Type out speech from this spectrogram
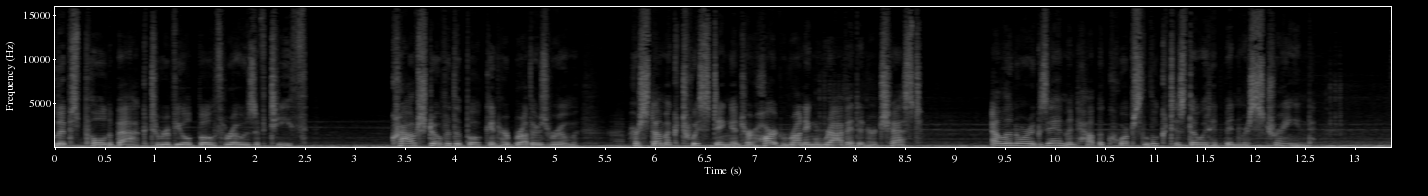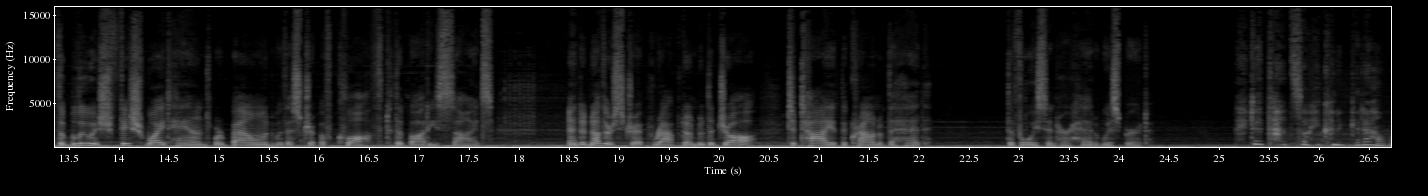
lips pulled back to reveal both rows of teeth. Crouched over the book in her brother's room, her stomach twisting and her heart running rabbit in her chest, Eleanor examined how the corpse looked as though it had been restrained. The bluish fish white hands were bound with a strip of cloth to the body's sides, and another strip wrapped under the jaw to tie at the crown of the head. The voice in her head whispered, They did that so he couldn't get out.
